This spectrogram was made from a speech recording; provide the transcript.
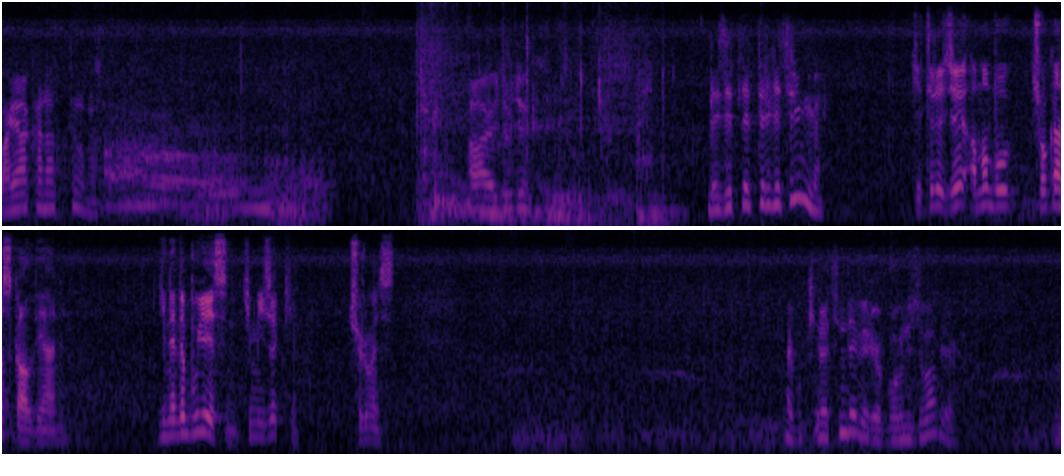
Bayağı kanattım ama. Aa öldürdüm. Lezzetli etleri getireyim mi? Getir acı ama bu çok az kaldı yani. Yine de bu yesin. Kim yiyecek ki? Çürümesin. Ha, bu keratin de veriyor. Boynuzu var ya. Hmm.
